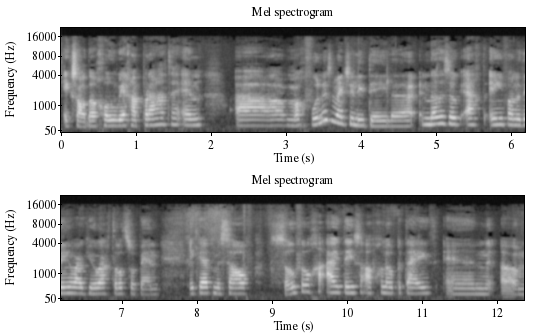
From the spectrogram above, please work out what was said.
ik zal dan gewoon weer gaan praten en uh, mijn gevoelens met jullie delen. En dat is ook echt een van de dingen waar ik heel erg trots op ben. Ik heb mezelf zoveel geuit deze afgelopen tijd. En um,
